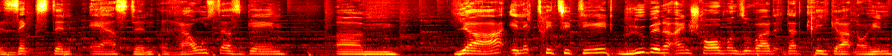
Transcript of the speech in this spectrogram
6.1. raus, das Game. Ähm, ja, Elektrizität, Glühbirne einschrauben und so was, das kriege ich gerade noch hin.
